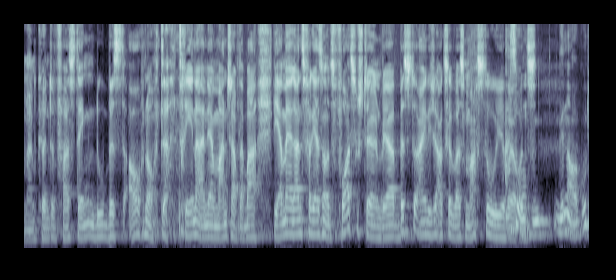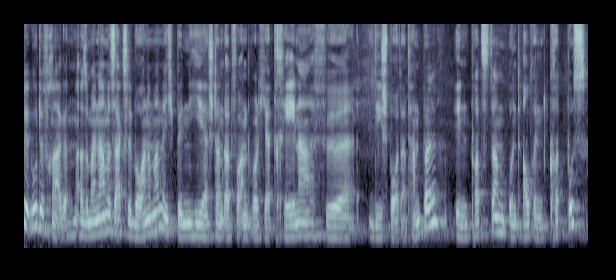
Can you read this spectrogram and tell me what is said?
Man könnte fast denken, du bist auch noch der Trainer in der Mannschaft. Aber wir haben ja ganz vergessen, uns vorzustellen. Wer bist du eigentlich, Axel? Was machst du hier Ach bei so, uns? Genau, gute, gute Frage. Also mein Name ist Axel Bornemann. Ich bin hier standortverantwortlicher Trainer für die Sportart Handball in Potsdam und auch in Cottbus.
